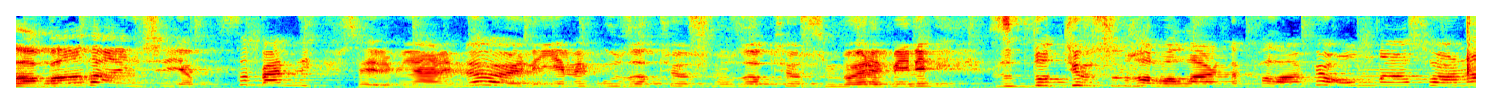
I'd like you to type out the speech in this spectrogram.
Valla bana da aynı şey yapılsa ben de küserim yani. Ne öyle yemek uzatıyorsun uzatıyorsun böyle beni zıplatıyorsun havalarda falan filan. Ondan sonra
